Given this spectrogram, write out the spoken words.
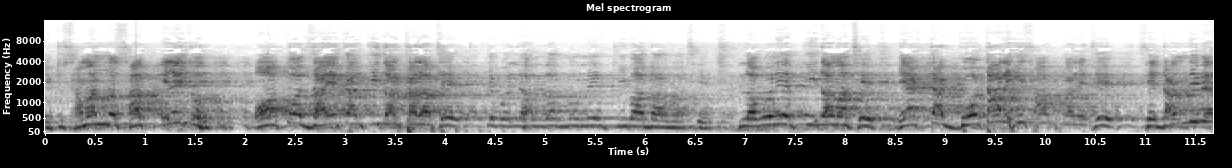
একটু সামান্য স্বাদ এলেই তো হতো। অত জায়গার কি দরকার আছে? বললে, আল্লাহ, নুনের কি বা দাম আছে? লবণের কি দাম আছে? একটা গোটার হিসাব করেছে সে দাম দিবে,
